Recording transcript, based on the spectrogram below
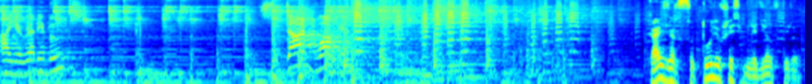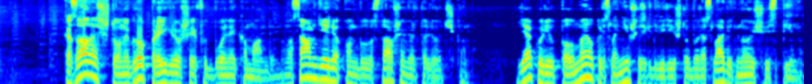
Are you ready, Boots? Start walking. Кайзер, сутулившись, глядел вперед. Казалось, что он игрок проигравшей футбольной команды, но на самом деле он был уставшим вертолетчиком. Я курил полмел, прислонившись к двери, чтобы расслабить ноющую спину.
